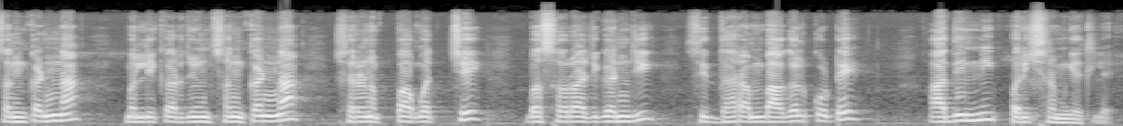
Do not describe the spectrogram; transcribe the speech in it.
संकण्णा मल्लिकार्जुन संकण्णा शरणप्पा वच्चे बसवराज गंजी सिद्धाराम बागलकोटे आदींनी परिश्रम घेतले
